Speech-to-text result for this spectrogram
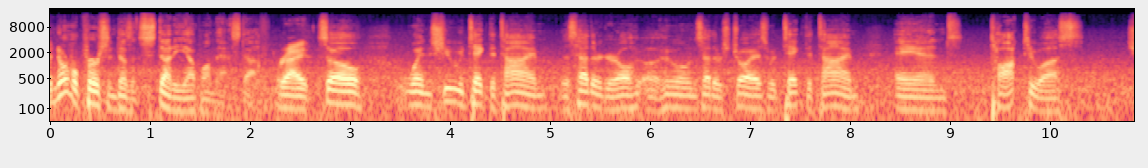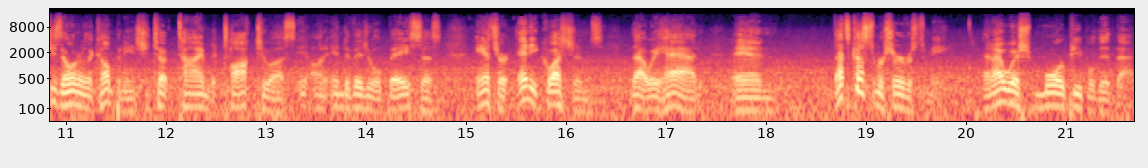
a normal person doesn't study up on that stuff. right, So when she would take the time, this Heather girl uh, who owns Heather's Choice would take the time and talk to us. She's the owner of the company, and she took time to talk to us on an individual basis, answer any questions that we had, and that's customer service to me. And I wish more people did that.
